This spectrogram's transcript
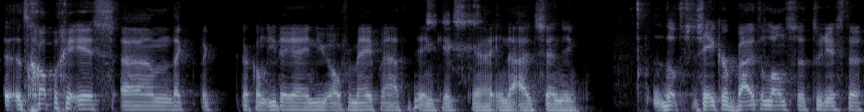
het grappige is, um, daar, daar, daar kan iedereen nu over meepraten, denk ik, in de uitzending dat zeker buitenlandse toeristen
